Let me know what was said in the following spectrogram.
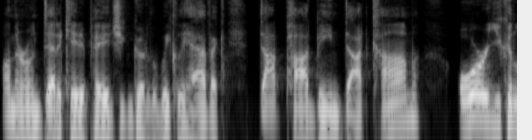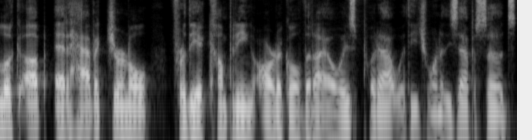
on their own dedicated page, you can go to the weeklyhavok.podbean.com, or you can look up at Havok Journal for the accompanying article that I always put out with each one of these episodes,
